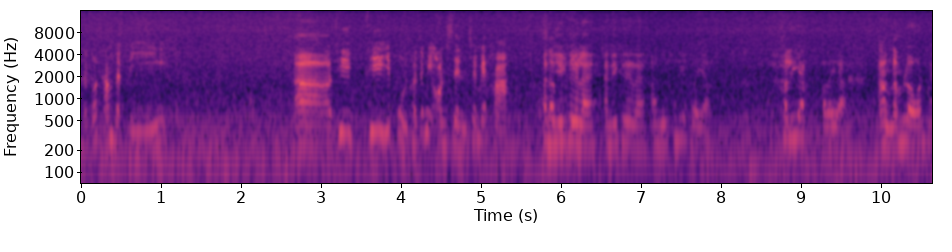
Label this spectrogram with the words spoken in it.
แล้วก็ทำแบบนี้อ่าที่ที่ญี่ปุ่นเขาจะมีออนเซ็นใช่ไหมคะ อันนี้คืออะไร อันนี้คืออะไร อันนี้เขาเรียกอะไรอะเขาเรียกอะไรอะ อ่างน้ำร้อนไหม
